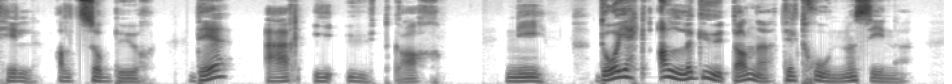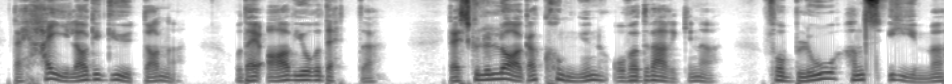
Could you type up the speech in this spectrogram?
til, altså bur. Det er i Utgard. 9. Da gikk alle gudene til tronene sine, de heilage gudene, og de avgjorde dette. De skulle lage kongen over dvergene, for blod hans yme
